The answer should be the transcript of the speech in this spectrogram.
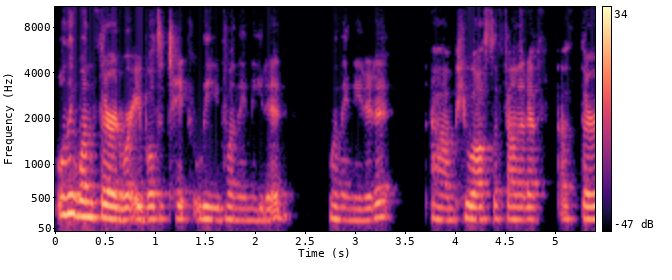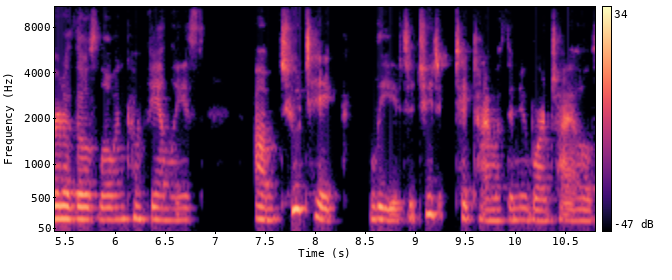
only one third were able to take leave when they needed when they needed it. Um, Pew also found that a, a, third of those low income families um, to take leave to, to, take time with the newborn child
